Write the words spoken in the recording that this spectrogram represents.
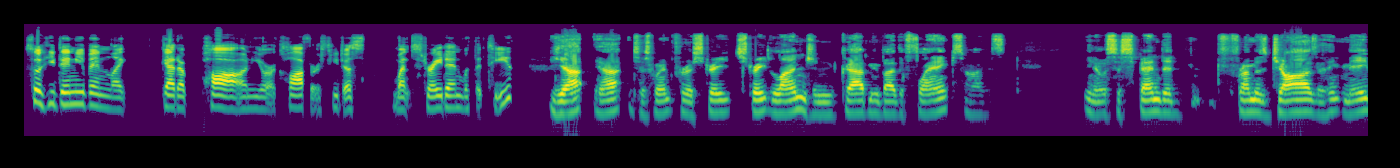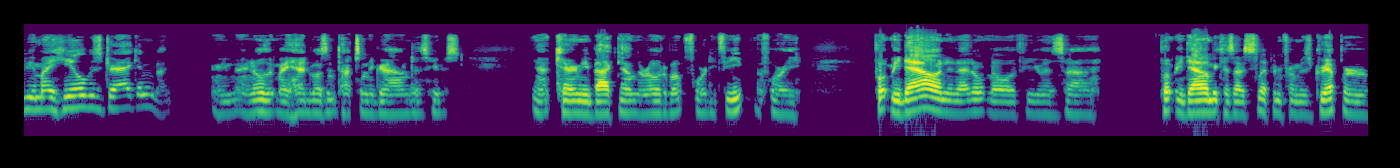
So he didn't even like get a paw on your claw first. He just went straight in with the teeth. Yeah, yeah. Just went for a straight straight lunge and grabbed me by the flank. So I was, you know, suspended from his jaws. I think maybe my heel was dragging, but I, I know that my head wasn't touching the ground as he was, you know, carrying me back down the road about forty feet before he put me down. And I don't know if he was uh, put me down because I was slipping from his grip or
